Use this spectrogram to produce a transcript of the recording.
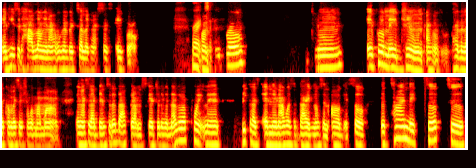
And he said, how long? And I remember telling her since April. Right. From April, June, April, May, June, I was having a conversation with my mom. And I said, I've been to the doctor. I'm scheduling another appointment because, and then I was diagnosed in August. So the time they took to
